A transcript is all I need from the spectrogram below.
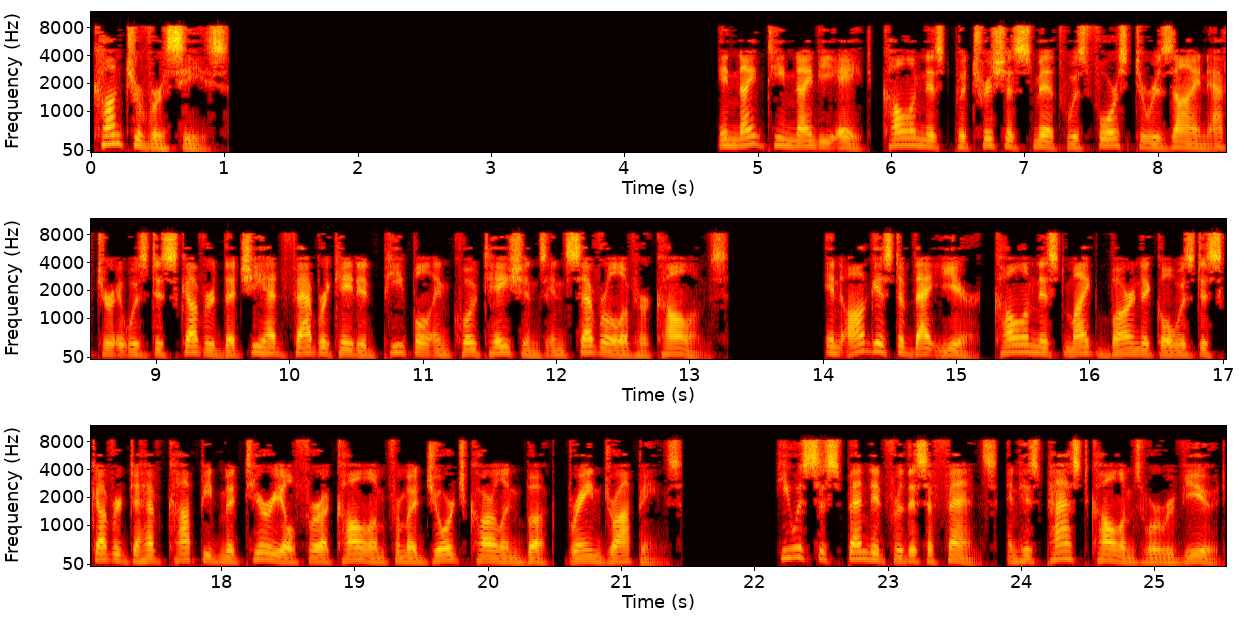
Controversies In 1998, columnist Patricia Smith was forced to resign after it was discovered that she had fabricated people and quotations in several of her columns. In August of that year, columnist Mike Barnicle was discovered to have copied material for a column from a George Carlin book, Brain Droppings. He was suspended for this offense, and his past columns were reviewed.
